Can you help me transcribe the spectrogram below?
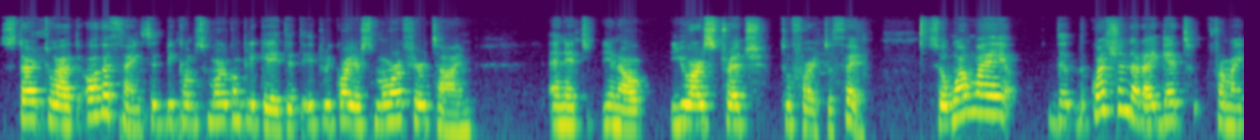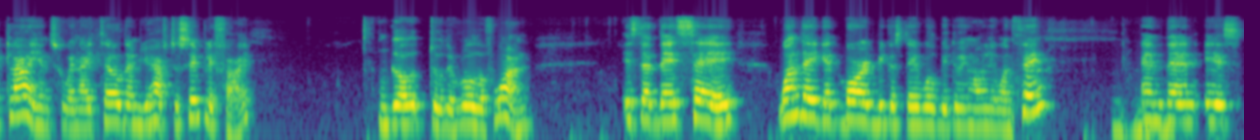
start to add other things, it becomes more complicated. It requires more of your time and it, you know, you are stretched too far too thin. So one way, the, the question that I get from my clients when I tell them you have to simplify, go to the rule of one, is that they say one day get bored because they will be doing only one thing mm -hmm. and then is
